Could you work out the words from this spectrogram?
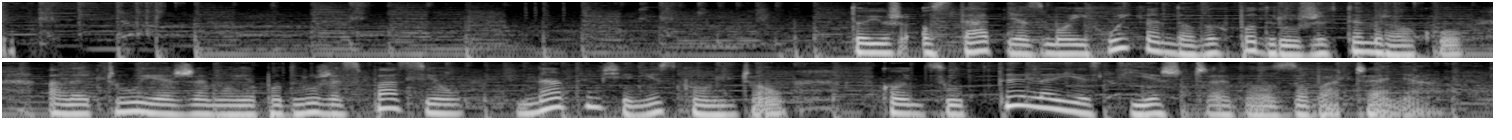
To już ostatnia z moich weekendowych podróży w tym roku, ale czuję, że moje podróże z pasją na tym się nie skończą. W końcu tyle jest jeszcze do zobaczenia.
